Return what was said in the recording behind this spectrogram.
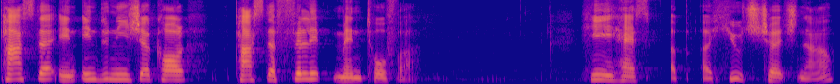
pastor in Indonesia called Pastor Philip Mantofa. He has a, a huge church now,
